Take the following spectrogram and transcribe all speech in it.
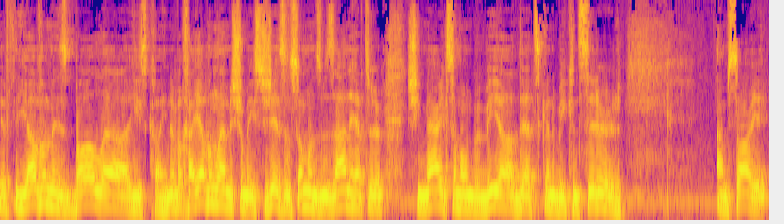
If the yavam is bala, he's of. If someone's mizana after she married someone with bia, that's going to be considered. I'm sorry,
